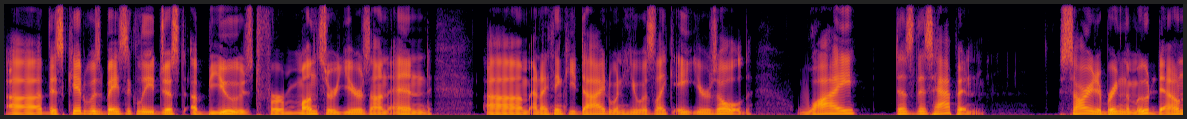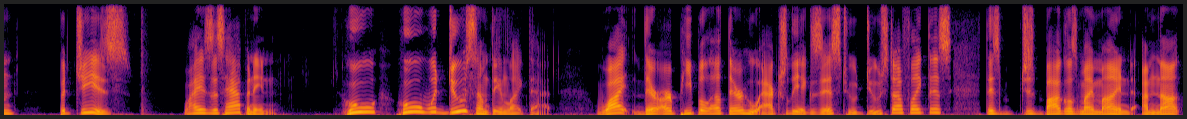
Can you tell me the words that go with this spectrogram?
Uh, this kid was basically just abused for months or years on end, um, and I think he died when he was like eight years old. Why does this happen? Sorry to bring the mood down, but geez, why is this happening? Who who would do something like that? Why there are people out there who actually exist who do stuff like this? This just boggles my mind. I'm not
